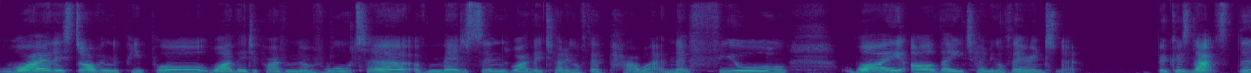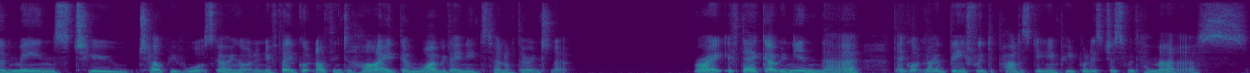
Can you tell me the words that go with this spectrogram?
why are they starving the people? Why are they depriving them of water, of medicines? Why are they turning off their power and their fuel? Why are they turning off their internet? because that's the means to tell people what's going on. And if they've got nothing to hide, then why would they need to turn off their internet? Right? If they're going in there, they've got no beef with the Palestinian people, it's just with Hamas.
